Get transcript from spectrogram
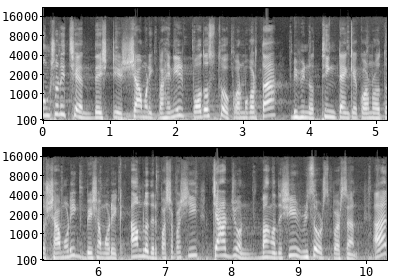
অংশ নিচ্ছেন দেশটির সামরিক বাহিনীর পদস্থ কর্মকর্তা, বিভিন্ন থিঙ্ক ট্যাঙ্কে কর্মরত সামরিক, বেসামরিক আমলাদের পাশাপাশি চারজন বাংলাদেশি রিসোর্স পার্সন আর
